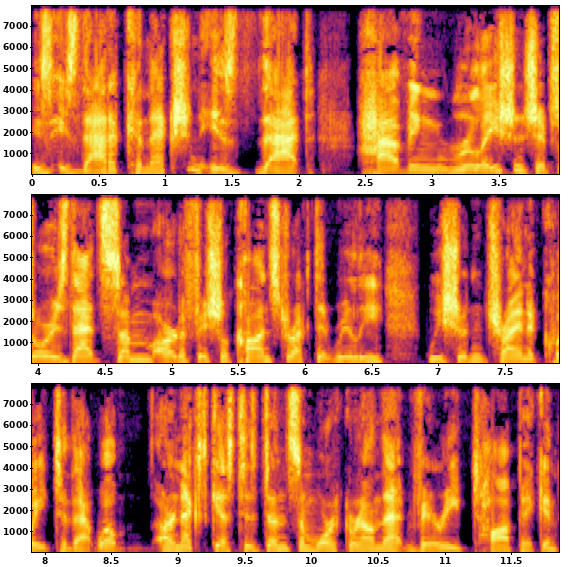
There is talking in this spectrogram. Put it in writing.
Is, is that a connection? Is that having relationships or is that some artificial construct that really we shouldn't try and equate to that? Well, our next guest has done some work around that very topic and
